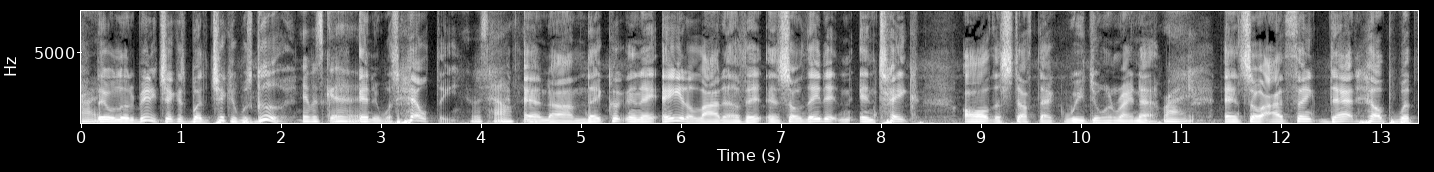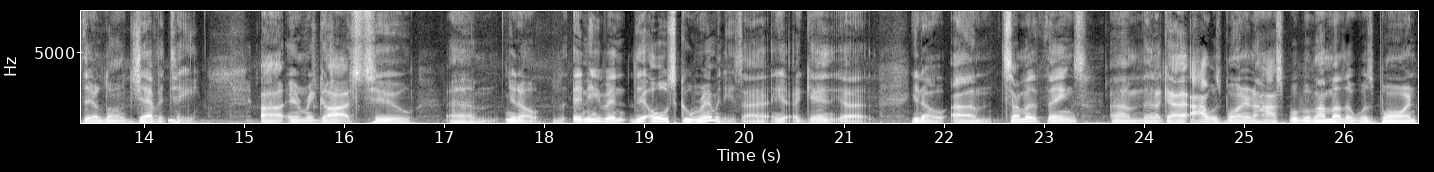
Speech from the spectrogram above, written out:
right. They were little bitty chickens, but the chicken was good it was good and it was healthy it was healthy and um, they cooked and they ate a lot of it, and so they didn't intake all the stuff that we're doing right now. Right. And so I think that helped with their longevity uh, in regards to. Um, you know, and even the old school remedies. Uh, again, uh, you know, um, some of the things um, that like I, I was born in a hospital, but my mother was born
